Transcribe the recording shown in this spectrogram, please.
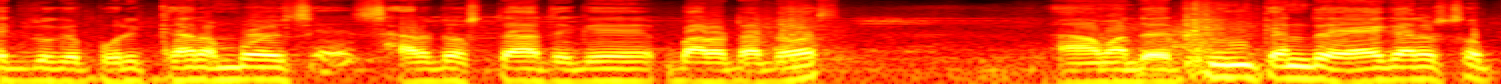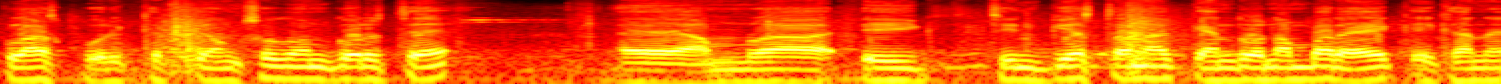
একযোগে পরীক্ষা আরম্ভ হয়েছে, সাড়ে দশটা থেকে বারোটা দশ। আমাদের তিন কেন্দ্রে এগারোশো প্লাস পরীক্ষার্থী অংশগ্রহণ করেছে। আমরা এই চিনকিয়াস থানা কেন্দ্র নাম্বার এক, এখানে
